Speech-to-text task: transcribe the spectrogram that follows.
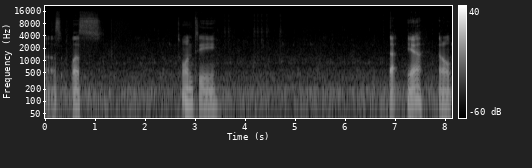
uh, so plus twenty. That yeah, that'll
